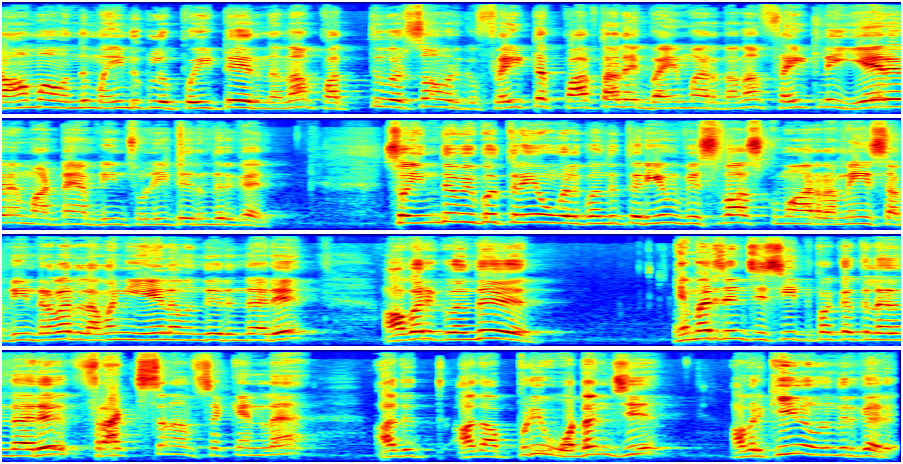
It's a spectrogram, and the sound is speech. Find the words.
ட்ராமா வந்து மைண்டுக்குள்ளே போயிட்டே இருந்தால் தான் பத்து வருஷம் அவருக்கு ஃப்ளைட்டை பார்த்தாலே பயமாக இருந்தால் தான் ஃப்ளைட்டில் ஏறவே மாட்டேன் அப்படின்னு சொல்லிட்டு இருந்திருக்காரு. ஸோ இந்த விபத்துலையும் உங்களுக்கு வந்து தெரியும் விஸ்வாஸ் குமார் ரமேஷ் அப்படின்றவர் லெவன் ஏல வந்து இருந்தார். அவருக்கு வந்து எமர்ஜென்சி சீட் பக்கத்தில் இருந்தார். ஃப்ராக்ஷன் ஆஃப் செகண்டில் அது அது அப்படியே உடஞ்சி அவர் கீழே விழுந்திருக்காரு.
